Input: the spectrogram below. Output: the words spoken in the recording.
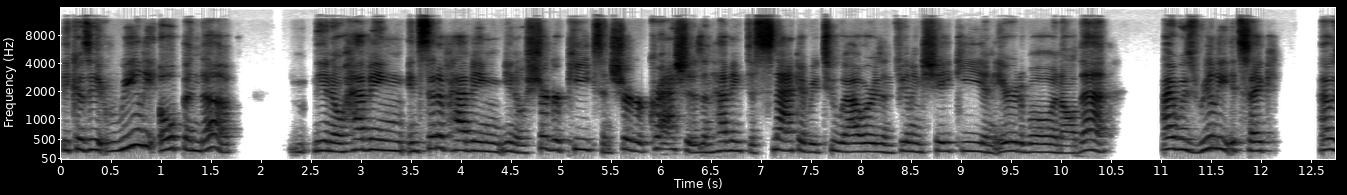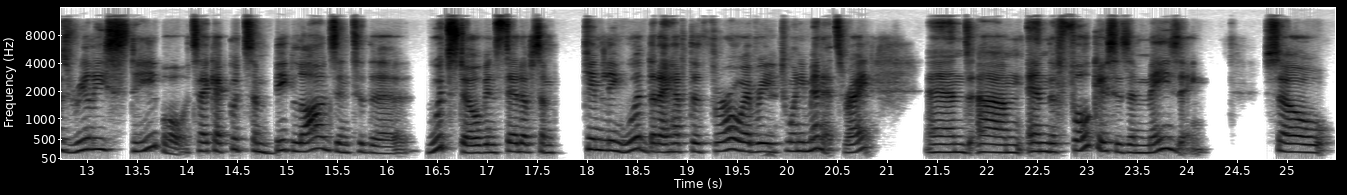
because it really opened up, you know, having instead of having, you know, sugar peaks and sugar crashes and having to snack every two hours and feeling shaky and irritable and all that. I was really, it's like, I was really stable. It's like I put some big logs into the wood stove instead of some kindling wood that I have to throw every 20 minutes, right? And um, and the focus is amazing. So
